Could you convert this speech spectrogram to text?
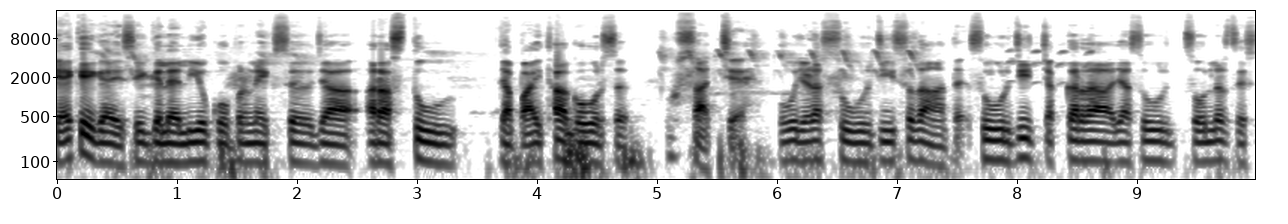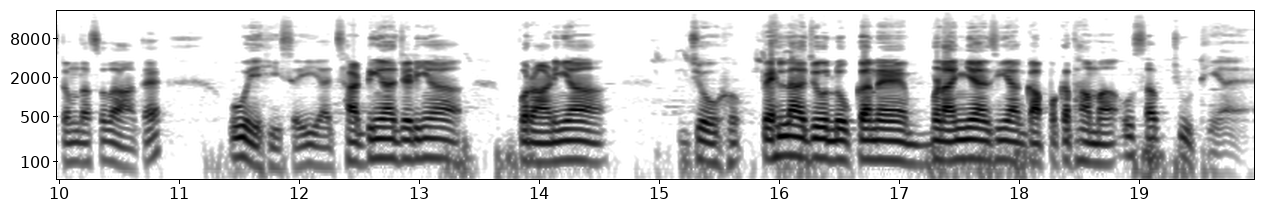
ਕਹਿ ਕੇ ਗਏ ਸੀ ਗੈਲੀਲੀਓ ਕੋਪਰਨਿਕਸ ਜਾਂ ਅਰਸਤੂ ਜਾਂ ਪਾਈਥਾਗੋਰਸ ਉਹ ਸੱਚ ਹੈ। ਉਹ ਜਿਹੜਾ ਸੂਰਜੀ ਸਿਧਾਂਤ ਹੈ, ਸੂਰਜੀ ਚੱਕਰ ਦਾ ਜਾਂ ਸੂਰ, ਸੋਲਰ ਸਿਸਟਮ ਦਾ ਸਿਧਾਂਤ ਹੈ, ਉਹ ਇਹੀ ਸਹੀ ਹੈ। ਸਾਡੀਆਂ ਜਿਹੜੀਆਂ ਪੁਰਾਣੀਆਂ ਜੋ ਪਹਿਲਾਂ ਜੋ ਲੋਕਾਂ ਨੇ ਬਣਾਈਆਂ ਸੀਆਂ ਗੱਪ ਕਥਾਵਾਂ ਉਹ ਸਭ ਝੂਠੀਆਂ ਹੈ।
